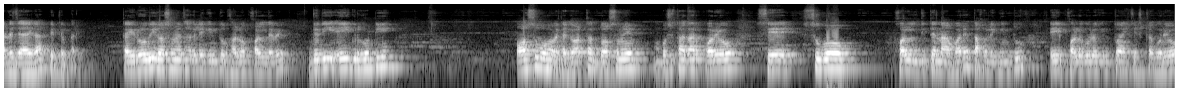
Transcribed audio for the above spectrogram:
একটা জায়গা পেতে পারে। তাই রবি দশমে থাকলে কিন্তু ভালো ফল দেবে। যদি এই গ্রহটি অশুভভাবে থাকে, অর্থাৎ দশমে বসে থাকার পরেও সে শুভ ফল দিতে না পারে, তাহলে কিন্তু এই ফলগুলো কিন্তু আমি চেষ্টা করেও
